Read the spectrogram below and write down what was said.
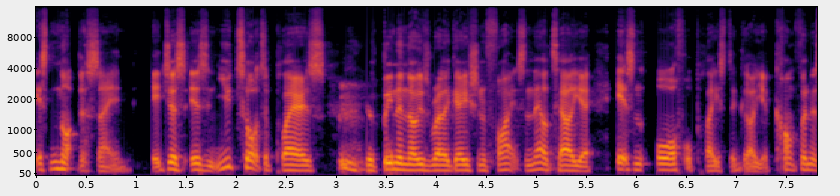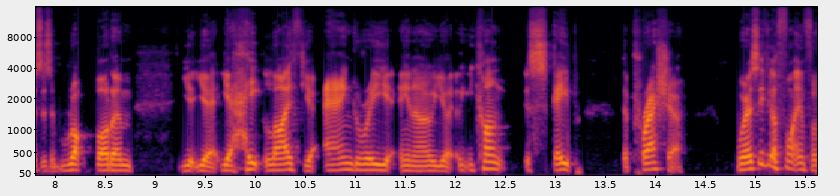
it's not the same. It just isn't. You talk to players who've been in those relegation fights, and they'll tell you it's an awful place to go. Your confidence is at rock bottom. You, you, you hate life. You're angry. You know, you, you can't escape the pressure. Whereas if you're fighting for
